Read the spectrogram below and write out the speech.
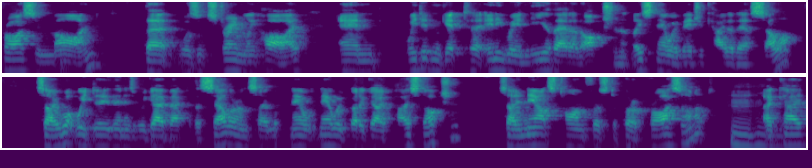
price in mind that was extremely high, and we didn't get to anywhere near that at auction, at least now we've educated our seller. So what we do then is we go back to the seller and say, look, now now we've got to go post auction. So now it's time for us to put a price on it. Mhm. Okay.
